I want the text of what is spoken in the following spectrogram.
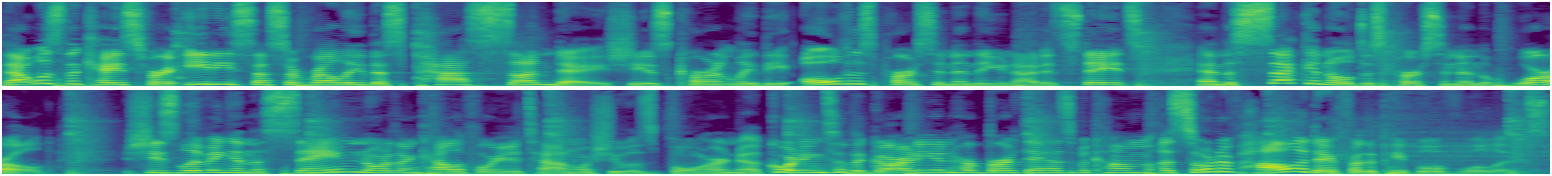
That was the case for Edie Ceccarelli this past Sunday. She is currently the oldest person in the United States and the second oldest person in the world. She's living in the same Northern California town where she was born. According to The Guardian, her birthday has become a sort of holiday for the people of Willits.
